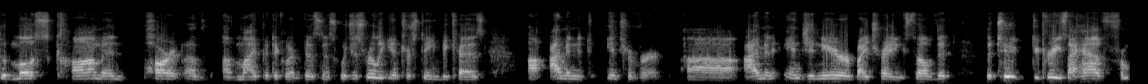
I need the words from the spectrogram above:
the most common part of, of my particular business, which is really interesting because uh, I'm an introvert. Uh, I'm an engineer by training. So the, the two degrees I have from,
